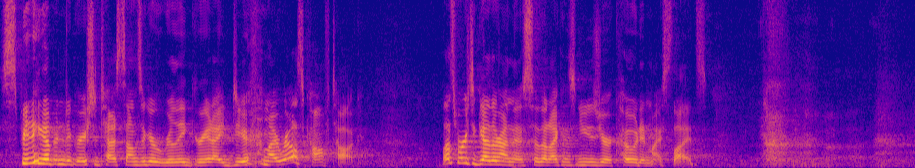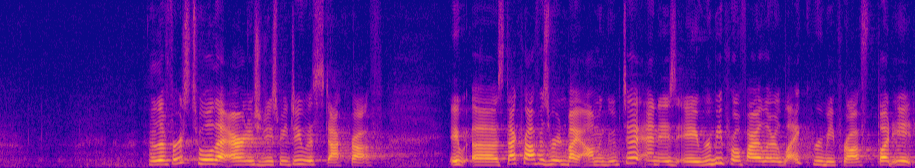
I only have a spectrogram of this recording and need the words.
speeding up integration tests sounds like a really great idea for my RailsConf talk. Let's work together on this so that I can use your code in my slides. the first tool that Aaron introduced me to was StackProf. It, uh, StackProf is written by Aman Gupta and is a Ruby profiler like RubyProf, but it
